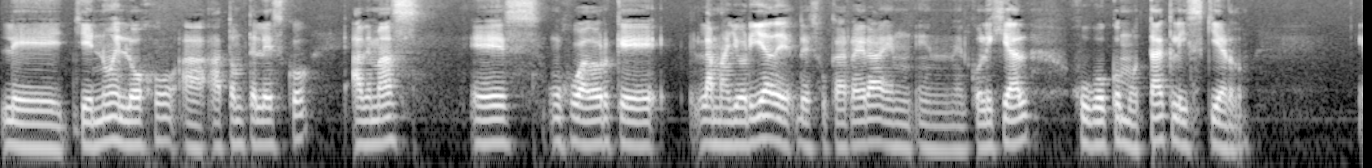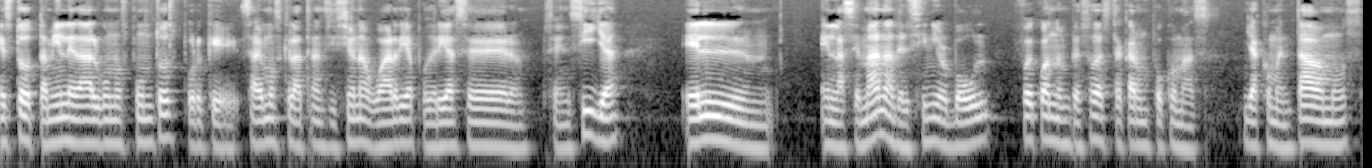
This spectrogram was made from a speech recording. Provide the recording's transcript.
le llenó el ojo a, Tom Telesco. Además, es un jugador que la mayoría de, su carrera en, en, el colegial jugó como tackle izquierdo. Esto también le da algunos puntos porque sabemos que la transición a guardia podría ser sencilla. Él en la semana del Senior Bowl fue cuando empezó a destacar un poco más. Ya comentábamos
